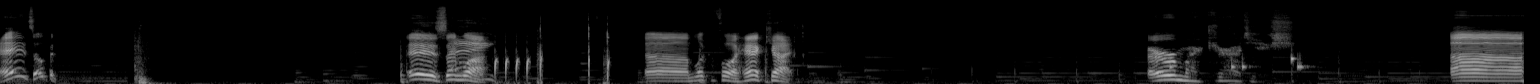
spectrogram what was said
Hey, it's open. Hey, Sunwa. Hey, Uh, I'm looking for a haircut. Oh my god, yeesh. Uh.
